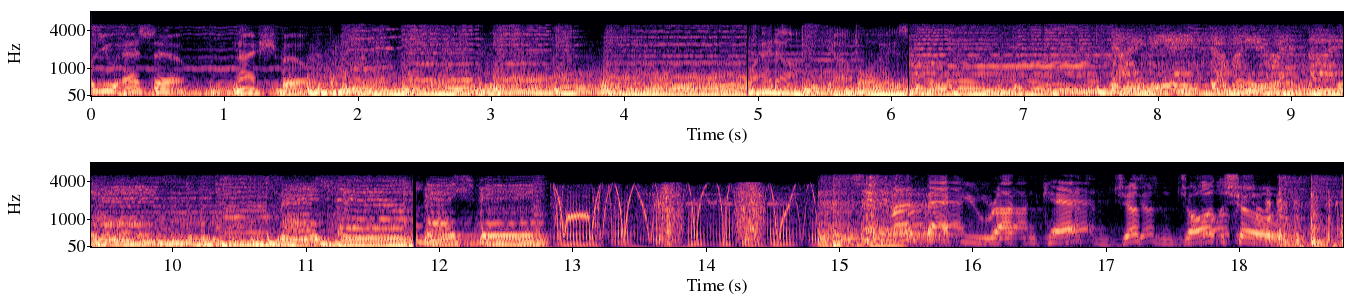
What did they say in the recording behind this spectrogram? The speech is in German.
WSF, Nashville. Right on, Cowboys. 98 WSIS, Nashville, Nashville. Sit right back, you rockin' cat, and just enjoy the show.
